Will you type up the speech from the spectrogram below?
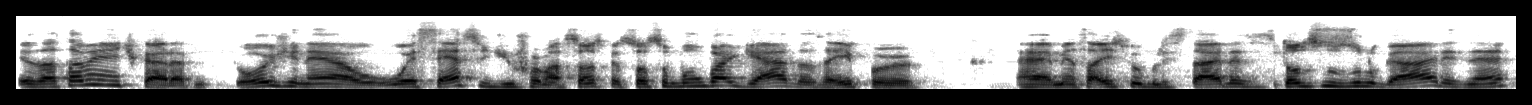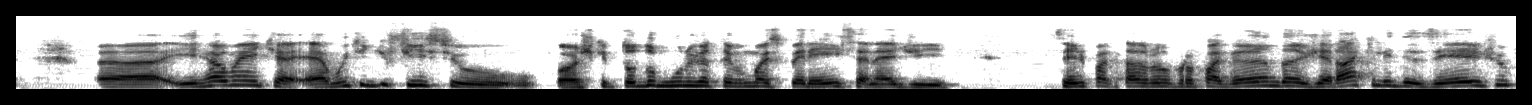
Exatamente, cara. Hoje, né, o excesso de informação, as pessoas são bombardeadas aí por é, mensagens publicitárias em todos os lugares, né? Uh, e realmente é, é, muito difícil. Eu acho que todo mundo já teve uma experiência, né, de ser impactado numa propaganda, gerar aquele desejo,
